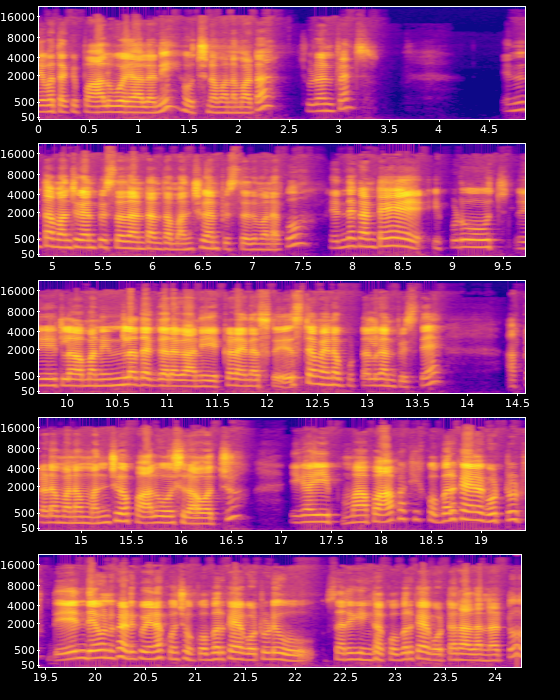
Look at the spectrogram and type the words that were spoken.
దేవతకి పాలు పోయాలని వచ్చినామన్నమాట. చూడండి ఫ్రెండ్స్ ఎంత మంచిగా అనిపిస్తుంది అంటే అంత మంచిగా అనిపిస్తుంది మనకు. ఎందుకంటే ఇప్పుడు ఇట్లా మన ఇండ్ల దగ్గర కానీ ఎక్కడైనా శ్రేష్టమైన పుట్టలు కనిపిస్తే అక్కడ మనం మంచిగా పాలు పోసి రావచ్చు. ఇక ఈ మా పాపకి కొబ్బరికాయ కొట్టు ఏం దేవుని కాడికి పోయినా కొంచెం కొబ్బరికాయ కొట్టుడు సరిగా ఇంకా కొబ్బరికాయ కొట్టరాదన్నట్టు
